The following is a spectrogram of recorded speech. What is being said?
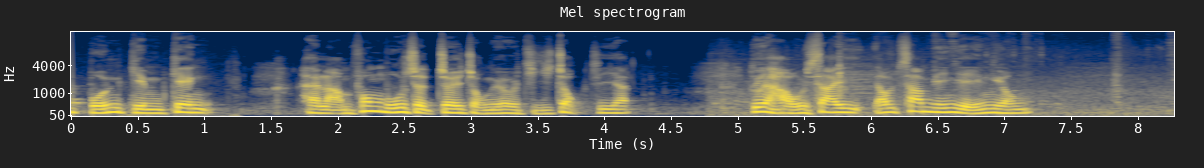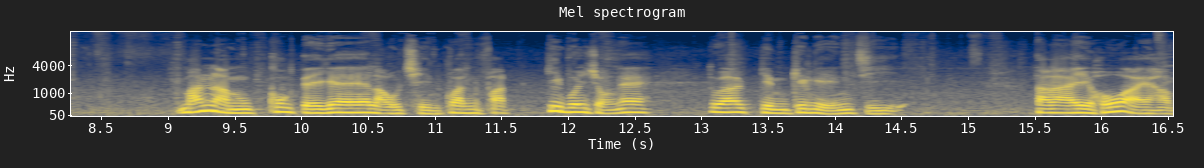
一本劍經，係南方武術最重要嘅著作之一，對後世有深遠嘅影響。閩南各地嘅流傳棍法，基本上咧都有劍經嘅影子，但係好遺憾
